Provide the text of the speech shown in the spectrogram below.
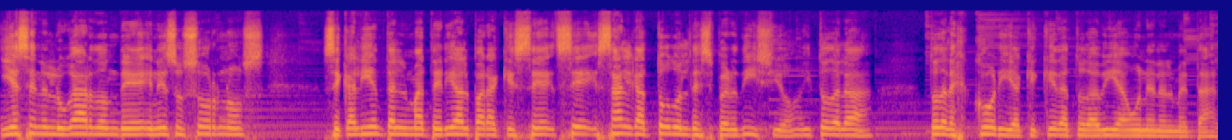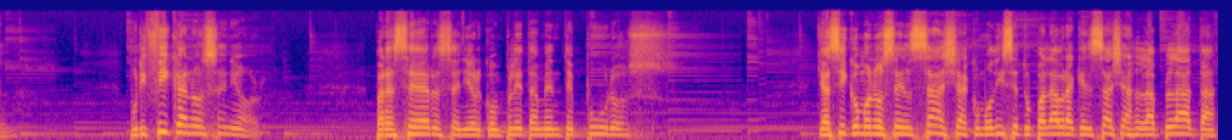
y es en el lugar donde en esos hornos se calienta el material para que se, salga todo el desperdicio y toda la toda la escoria que queda todavía aún en el metal. Purifícanos, Señor, para ser, Señor, completamente puros. Que así como nos ensayas, como dice tu palabra, que ensayas la plata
